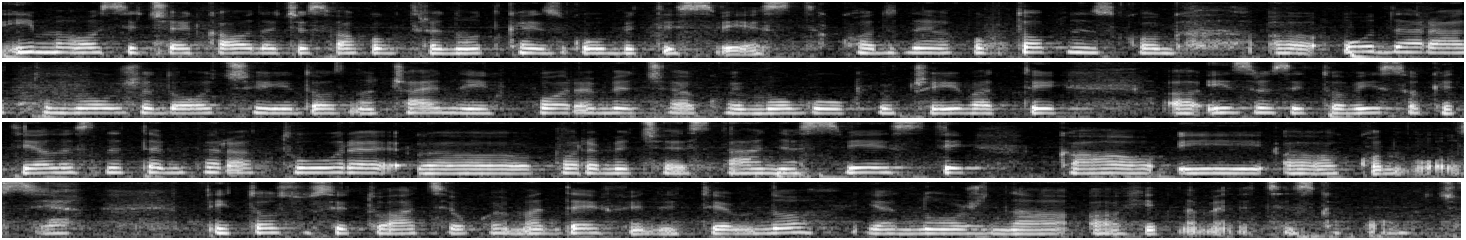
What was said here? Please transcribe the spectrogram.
ima osjećaj kao da će svakog trenutka izgubiti svijest. Kod nekakvog toplinskog udara tu može doći i do značajnijih poremećaja koji mogu uključivati izrazito visoke tjelesne temperature, poremećaje stanja svijesti kao i konvulzije. I to su situacije u kojima definitivno je nužna hitna medicinska pomoć.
